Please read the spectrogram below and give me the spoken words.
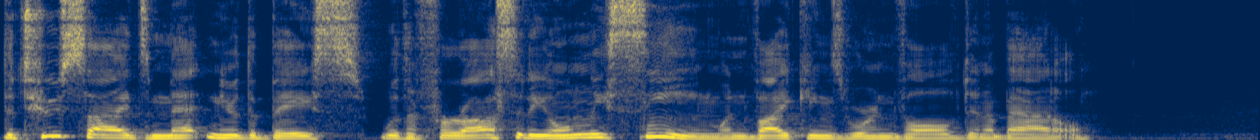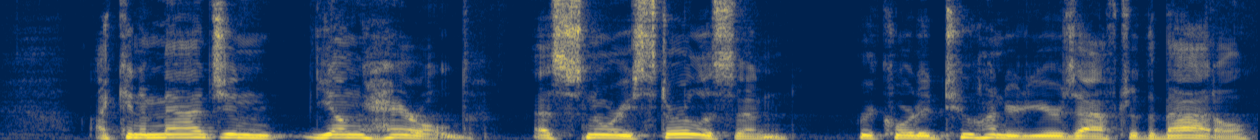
The two sides met near the base with a ferocity only seen when Vikings were involved in a battle. I can imagine young Harold, as Snorri Sturluson recorded 200 years after the battle,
